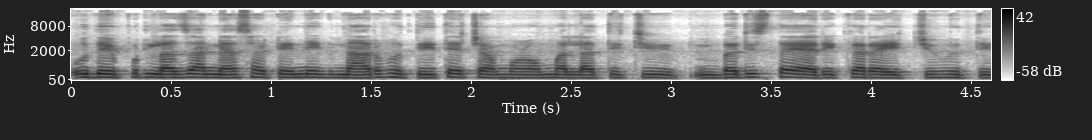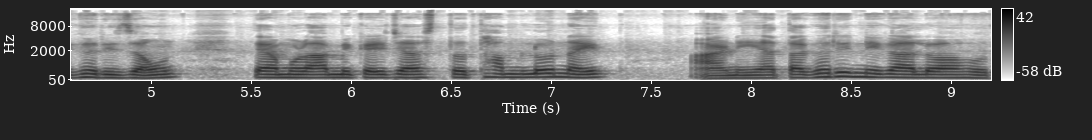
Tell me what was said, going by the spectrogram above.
उदयपूरला जाण्यासाठी निघणार होती. त्याच्यामुळं मला तिची बरीच तयारी करायची होती घरी जाऊन. त्यामुळं आम्ही काही जास्त थांबलो नाहीत आणि आता घरी निघालो आहोत.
